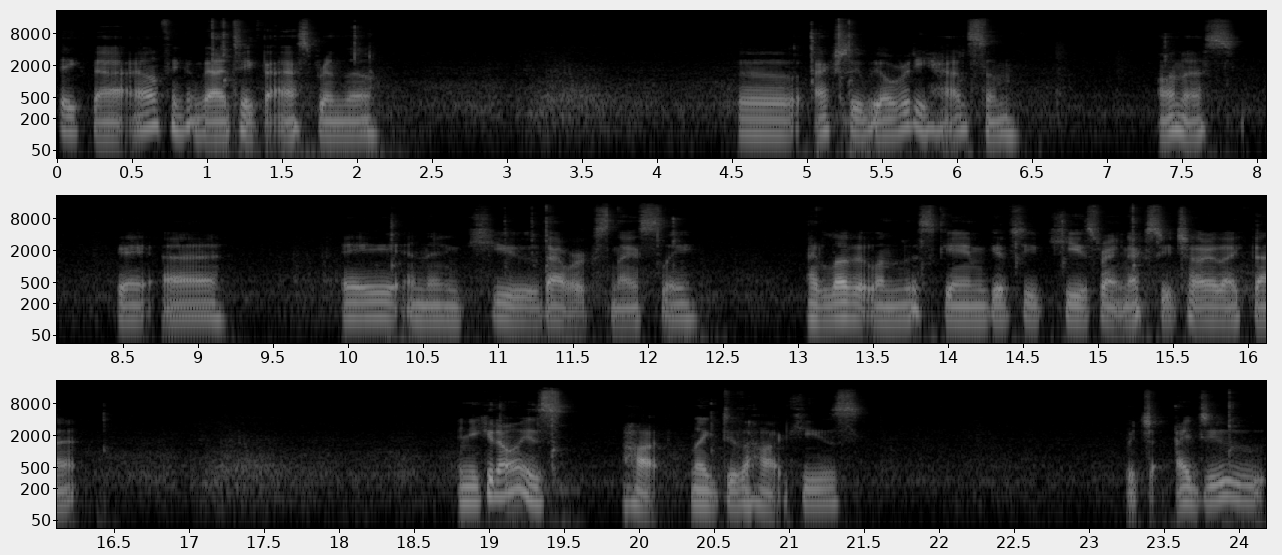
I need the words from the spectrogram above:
take that. I don't think I'm going to take the aspirin though. So, actually we already had some on us. Okay, uh, A and then Q. That works nicely. I love it when this game gives you keys right next to each other like that. And you can always hot like do the hotkeys. Which I do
